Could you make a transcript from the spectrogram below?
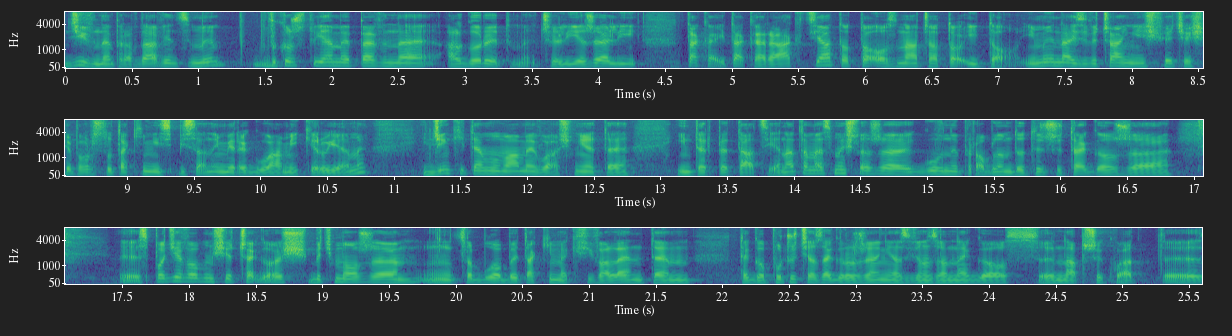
dziwne, prawda? Więc my wykorzystujemy pewne algorytmy, czyli jeżeli taka i taka reakcja, to to oznacza to i to. I my najzwyczajniej w świecie się po prostu takimi spisanymi regułami kierujemy i dzięki temu mamy właśnie te interpretacje. Natomiast myślę, że główny problem dotyczy tego, że Y, spodziewałbym się czegoś, być może, mm, co byłoby takim ekwiwalentem tego poczucia zagrożenia związanego z na przykład y,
